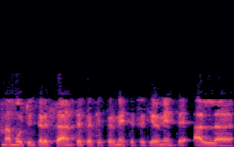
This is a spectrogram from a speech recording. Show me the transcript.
ma molto interessante perché permette effettivamente al,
